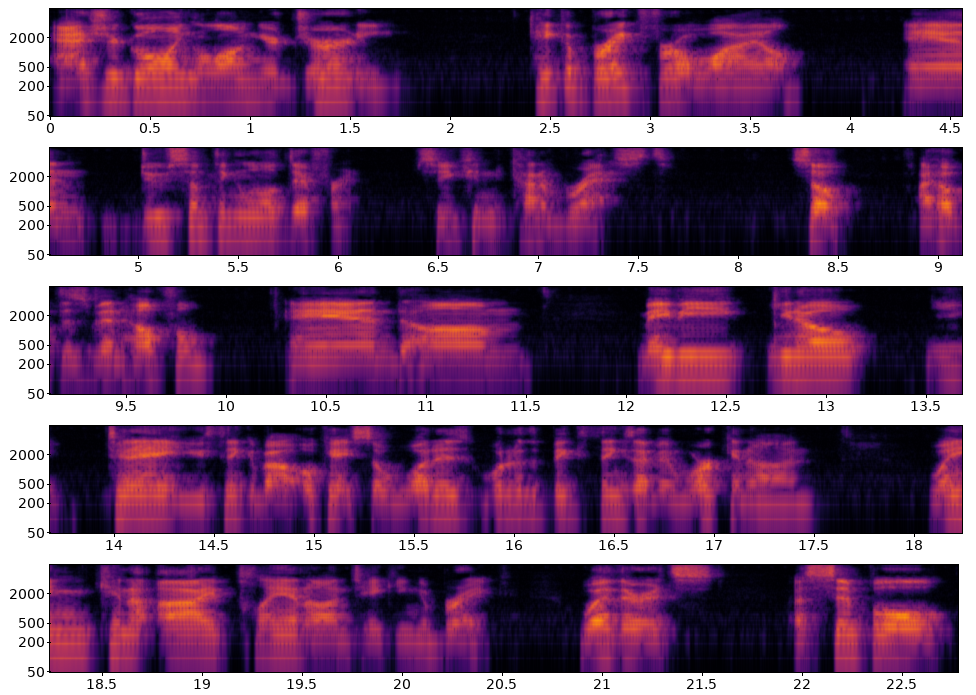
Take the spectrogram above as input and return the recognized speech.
As you're going along your journey, take a break for a while and do something a little different so you can kind of rest. So I hope this has been helpful and um, maybe you know you today you think about okay so what is what are the big things I've been working on? When can I plan on taking a break? Whether it's a simple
